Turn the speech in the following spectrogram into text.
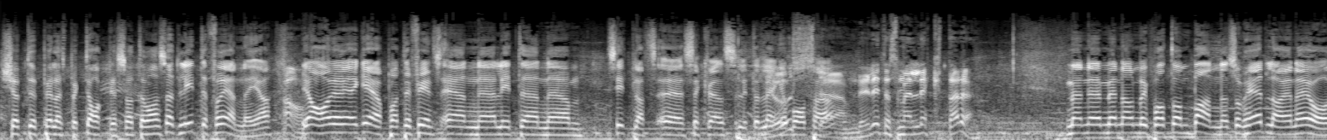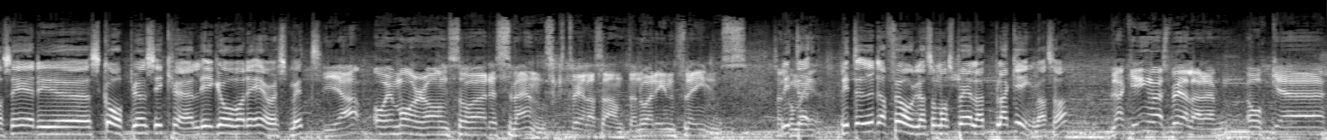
köpt upp hela spektaklet så att det har sett lite förändringar. Ja. Jag har ju reagerat på att det finns en eh, liten eh, sittplatssekvens lite längre bort Just här. det, det är lite som en läktare. Men, eh, men när vi pratar om banden som headliner i år så är det ju Scorpions ikväll. Igår var det Aerosmith. Ja, och imorgon så är det svenskt för hela slanten. Då är det In Flames. Lite, in. lite udda fåglar som har spelat Black Ingvars va? Black Ingvar spelare och eh,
